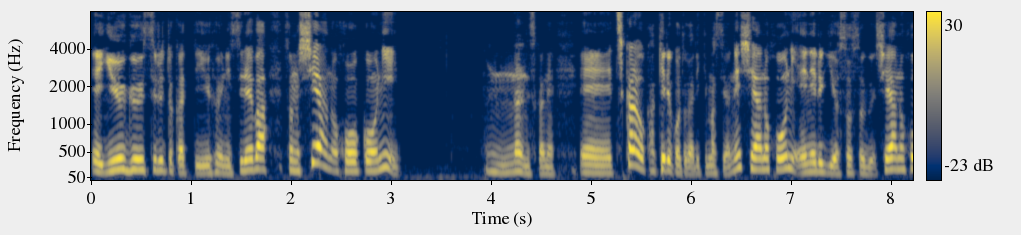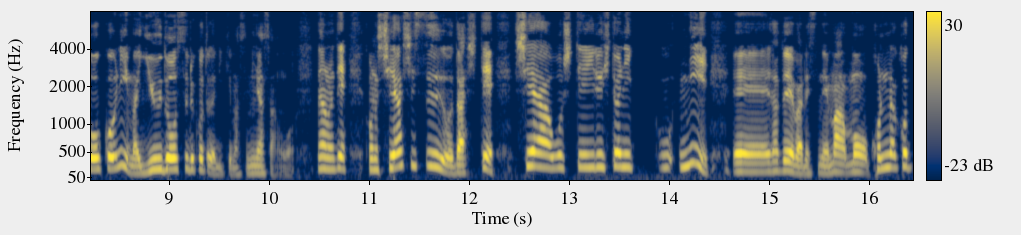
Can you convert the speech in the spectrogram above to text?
優遇するとかっていうふうにすれば、そのシェアの方向にうん、何ですかね、えー、力をかけることができますよね。シェアの方にエネルギーを注ぐ。シェアの方向に、ま、誘導することができます。皆さんを。なので、このシェア指数を出して、シェアをしている人にに、えー、例えばですね、まあもうこんなこ、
